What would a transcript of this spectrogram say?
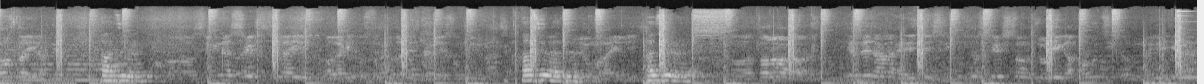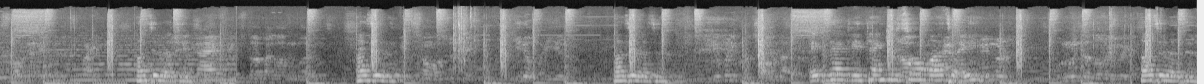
हजुर। हजुर हजुर। हजुर। हजुर हजुर। हजुर। हजुर हजुर। Exactly thank you so much है हजुर हजुर।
